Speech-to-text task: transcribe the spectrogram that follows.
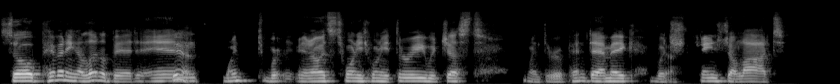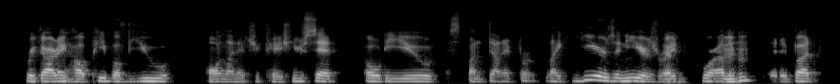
so pivoting a little bit and yeah went to, you know it's 2023 we just went through a pandemic which yeah. changed a lot regarding how people view online education you said odu has been done it for like years and years right yeah. before other mm-hmm. people did it but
